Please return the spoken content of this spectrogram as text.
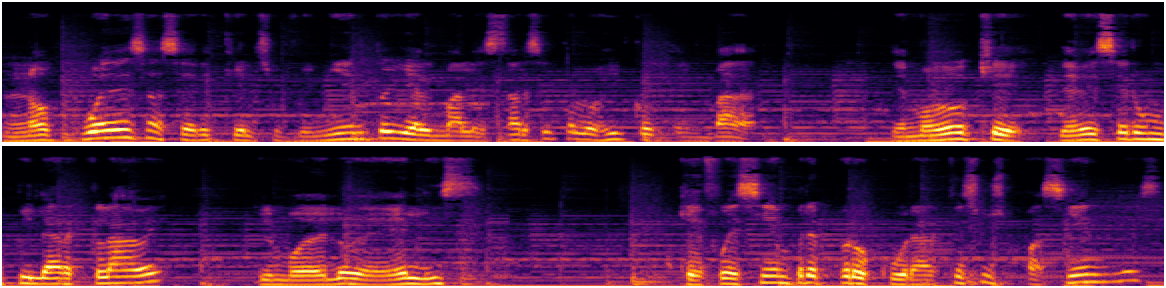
no puedes hacer que el sufrimiento y el malestar psicológico te invadan. De modo que debe ser un pilar clave el modelo de Ellis, que fue siempre procurar que sus pacientes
